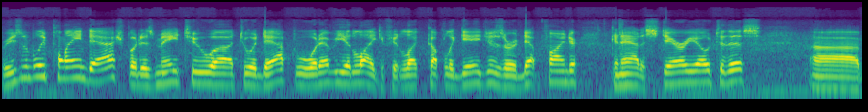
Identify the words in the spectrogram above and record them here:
Reasonably plain dash, but is made to uh, to adapt whatever you'd like. If you'd like a couple of gauges or a depth finder, can add a stereo to this uh,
